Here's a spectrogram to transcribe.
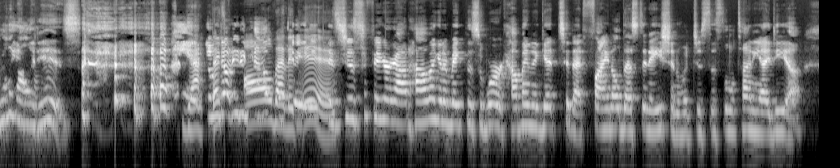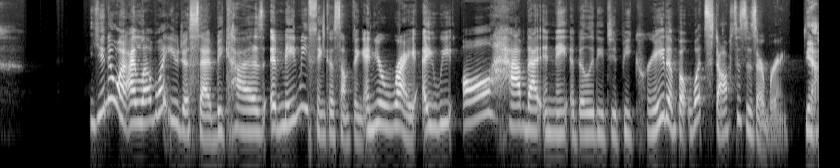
really all it is. yeah. we don't need to all that it is. It's just figuring out how am I going to make this work? How am I going to get to that final destination with just this little tiny idea? You know what? I love what you just said because it made me think of something. And you're right. I, we all have that innate ability to be creative, but what stops us is our brain. Yeah.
